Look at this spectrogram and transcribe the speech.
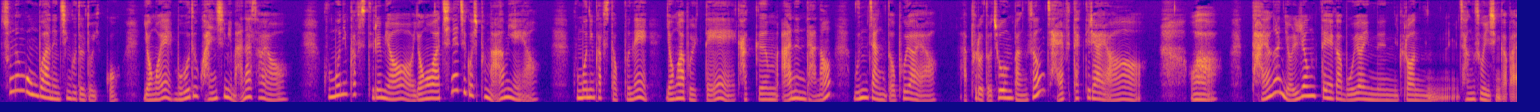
수능 공부하는 친구들도 있고 영어에 모두 관심이 많아서요. 굿모닝 팝스 들으며 영어와 친해지고 싶은 마음이에요. 굿모닝 팝스 덕분에 영화 볼 때 가끔 아는 단어, 문장도 보여요. 앞으로도 좋은 방송 잘 부탁드려요. 와, 다양한 연령대가 모여있는 그런 장소이신가 봐요.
